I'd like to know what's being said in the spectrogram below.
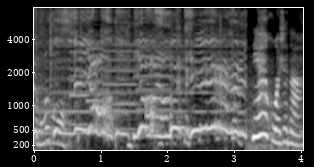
怎么了，公？药药有问题，你还活着呢。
